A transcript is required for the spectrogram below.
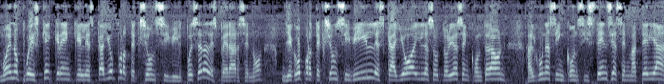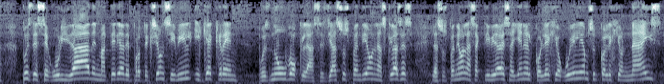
Bueno, pues, ¿qué creen? Que les cayó protección civil. Pues era de esperarse, ¿no? Llegó protección civil, les cayó ahí, las autoridades encontraron algunas inconsistencias en materia, pues, de seguridad, en materia de protección civil, ¿y qué creen? Pues no hubo clases. Ya suspendieron las clases, ya suspendieron las actividades allá en el colegio Williams, un colegio nice,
